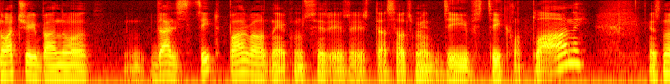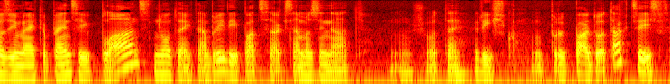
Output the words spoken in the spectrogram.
no atšķirībā no daļas citu pārvaldnieku, mums ir, ir, ir tā saucamie dzīves cikla plāni. Tas nozīmē, ka pensiju plāns noteiktā brīdī pats sāk samazināt nu, šo risku. Pārdot akcijas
